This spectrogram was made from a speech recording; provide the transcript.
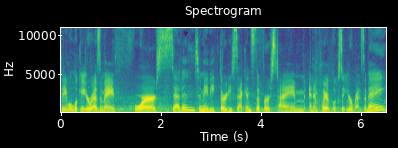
they will look at your resume for seven to maybe 30 seconds the first time an employer looks at your resume.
